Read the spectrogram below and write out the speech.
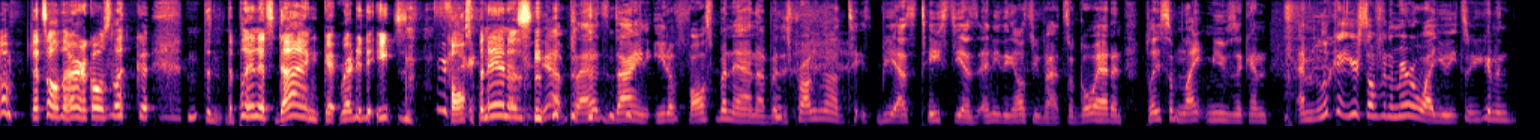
That's all the articles look. The, the planet's dying. Get ready to eat false bananas. yeah, planet's dying. Eat a false banana, but it's probably gonna ta be as tasty as anything else you've had. So go ahead and play some light music and and look at yourself in the mirror while you eat, so you can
